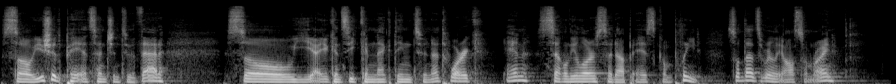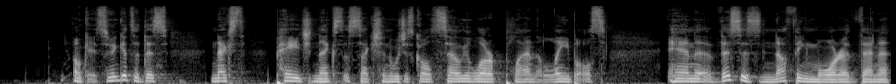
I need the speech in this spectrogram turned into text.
So you should pay attention to that. So yeah, you can see connecting to network and cellular setup is complete. So that's really awesome, right? Okay, so you get to this next page, next section, which is called cellular plan labels. And this is nothing more than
